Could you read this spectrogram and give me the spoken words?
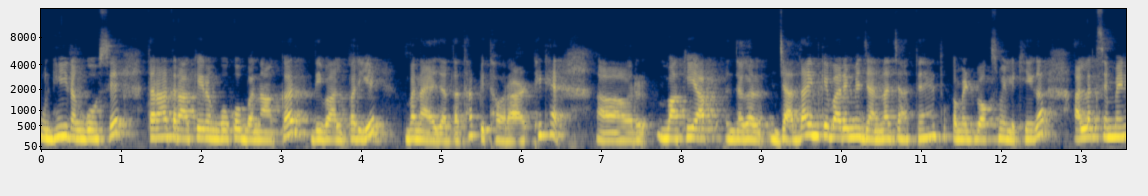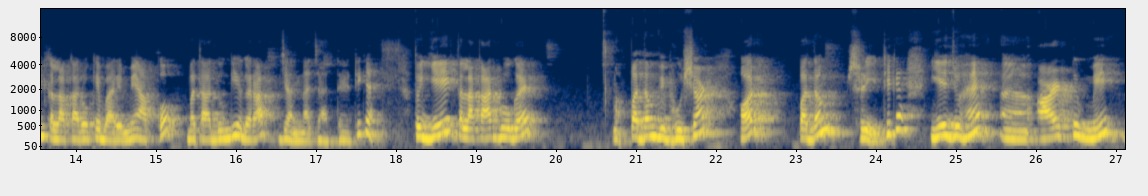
उन्हीं रंगों से तरह तरह के रंगों को बनाकर दीवार पर ये बनाया जाता था पिथौरा आर्ट ठीक है? और बाकी आप अगर ज़्यादा इनके बारे में जानना चाहते हैं तो कमेंट बॉक्स में लिखिएगा। अलग से मैं इन कलाकारों के बारे में आपको बता दूँगी, अगर आप जानना चाहते हैं, ठीक है? तो ये कलाकार हो गए पद्म विभूषण और पद्म श्री, ठीक है? ये जो हैं आर्ट में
